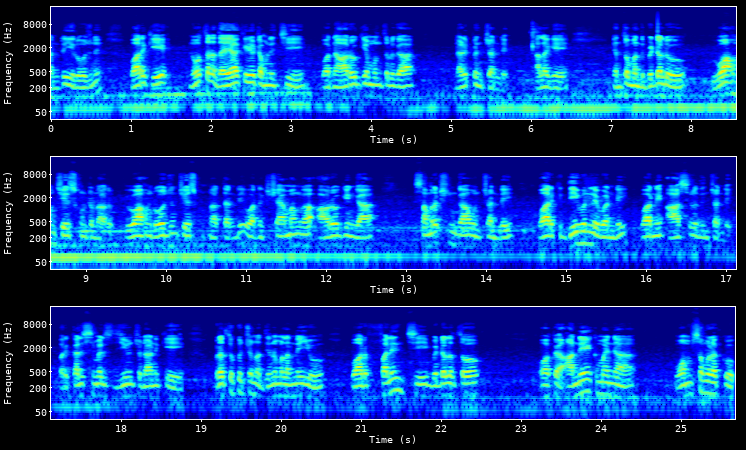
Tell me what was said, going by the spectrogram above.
తండ్రి ఈ రోజుని వారికి నూతన దయాకిరీటమునిచ్చి వారిని ఆరోగ్యవంతులుగా నడిపించండి. అలాగే ఎంతోమంది బిడ్డలు వివాహం చేసుకుంటున్నారు. వివాహం రోజును చేసుకుంటున్నారు తండ్రి. వారిని క్షేమంగా ఆరోగ్యంగా సంరక్షణగా ఉంచండి. వారికి దీవెనలు ఇవ్వండి. వారిని ఆశీర్వదించండి. వారి కలిసిమెలిసి జీవించడానికి బ్రతుకుచున్న దినములన్నీ వారు ఫలించి బిడ్డలతో ఒక అనేకమైన వంశములకు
